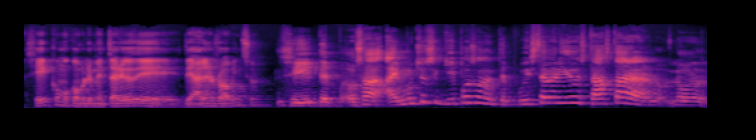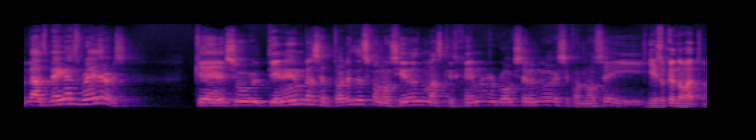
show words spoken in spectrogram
Sí, como complementario de, de Allen Robinson. Sí, te, o sea, hay muchos equipos donde te pudiste haber ido. Está hasta las Vegas Raiders que su, tienen receptores desconocidos más que Henry Rocks, el único que se conoce y... Y eso que es novato.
